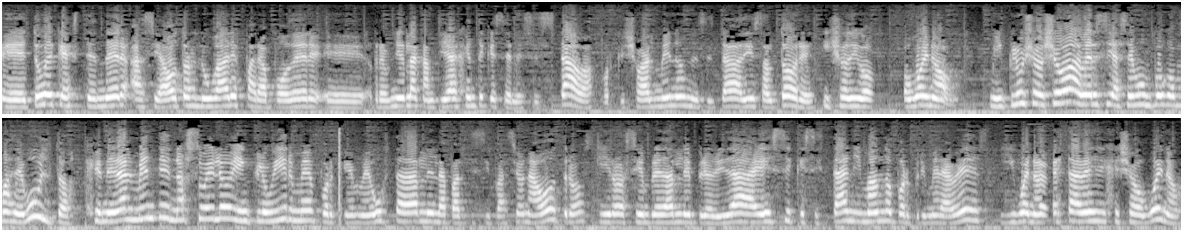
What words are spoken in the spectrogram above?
eh, tuve que extender hacia otros lugares para poder eh, reunir la cantidad de gente que se necesitaba, porque yo al menos necesitaba 10 autores. Y yo digo, bueno, me incluyo yo a ver si hacemos un poco más de bulto. Generalmente no suelo incluirme porque me gusta darle la participación a otros. Quiero siempre darle prioridad a ese que se está animando por primera vez. Y bueno, esta vez dije yo, bueno,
